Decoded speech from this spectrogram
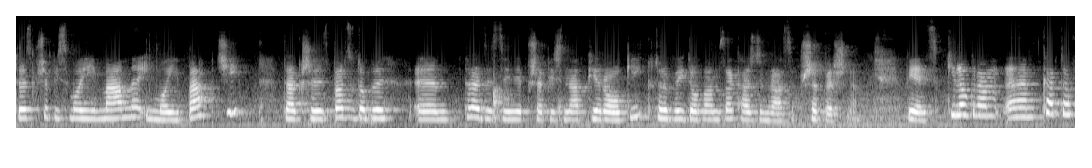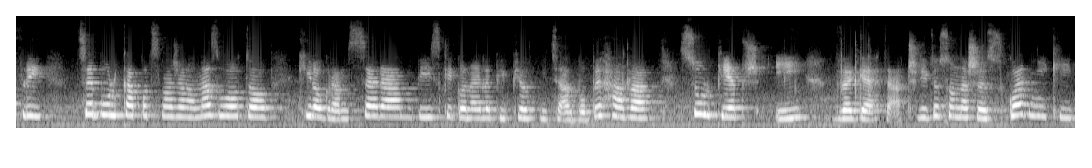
To jest przepis mojej mamy i mojej babci. Także jest bardzo dobry, tradycyjny przepis na pierogi, które wyjdą Wam za każdym razem przepyszne. Więc kilogram kartofli, cebulka podsmażona na złoto, kilogram sera wiejskiego, najlepiej piątnicy albo bychawa, sól, pieprz i wegeta. Czyli to są nasze składniki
